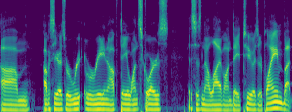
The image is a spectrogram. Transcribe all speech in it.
Um, obviously, as we're, re- we're reading off day one scores, this is now live on day two as they're playing, but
